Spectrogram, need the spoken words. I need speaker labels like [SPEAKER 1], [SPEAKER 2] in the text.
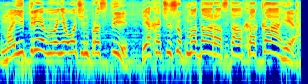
[SPEAKER 1] Мои требования очень просты. Я хочу, чтобы Мадара стал Хакаги.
